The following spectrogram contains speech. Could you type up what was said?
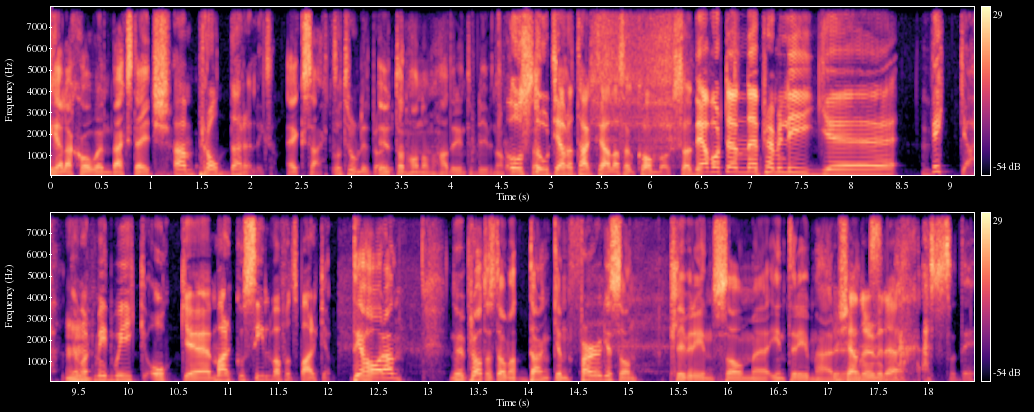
hela showen backstage. Han proddare liksom, Exakt. otroligt bra. Utan honom hade det inte blivit något. Och stort jävla tack till alla som kom också. Det har varit en Premier League-vecka. Det har Mm. varit midweek och Marco Silva fått sparken. Det har han. Nu pratas det om att Duncan Ferguson kliver in som eh, interim här. Hur känner du med det? Alltså det,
